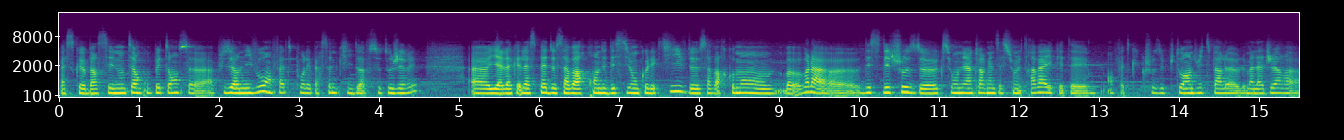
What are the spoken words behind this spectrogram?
parce que ben, c'est une montée en compétences euh, à plusieurs niveaux, en fait, pour les personnes qui doivent s'autogérer. Euh, il y a l'aspect de savoir prendre des décisions collectives, de savoir comment bah, voilà, euh, décider de choses qui sont liées avec l'organisation du travail, qui était en fait quelque chose de plutôt induite par le, manager euh,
